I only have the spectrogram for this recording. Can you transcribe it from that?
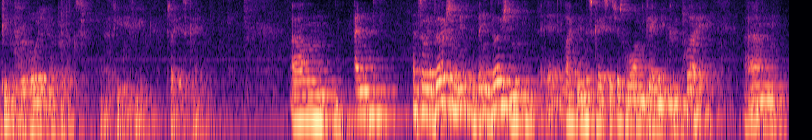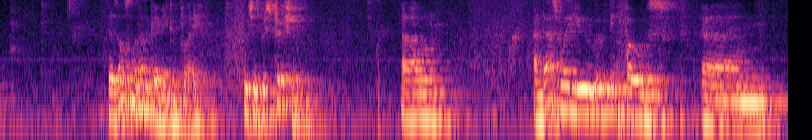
people are avoiding your products if you, if you play this game. Um, and and so inversion, the inversion, eh, like in this case, is just one game you can play. Um, there's also another game you can play, which is restriction. Um, and that's where you impose um,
